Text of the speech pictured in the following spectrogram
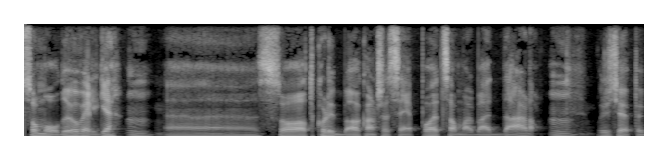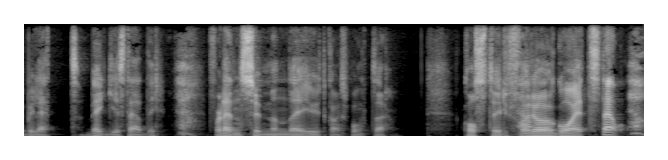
så må du jo velge. Eh, så at klubba kanskje ser på et samarbeid der, da hvor du kjøper billett begge steder. For den summen det i utgangspunktet koster for å gå ett sted. Ja.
